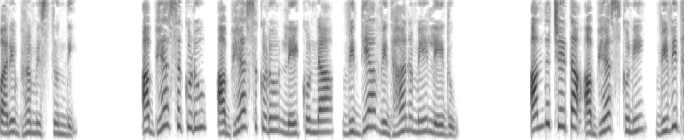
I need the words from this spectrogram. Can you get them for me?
పరిభ్రమిస్తుంది. అభ్యాసకుడు అభ్యాసకుడు లేకుండా విద్యా విధానమే లేదు. అందుచేత అభ్యాసకుని వివిధ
